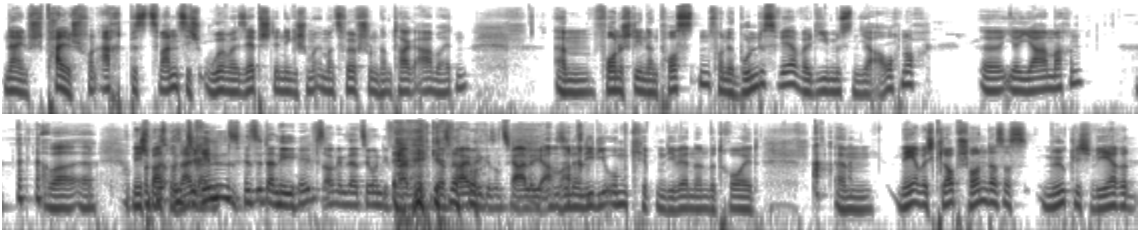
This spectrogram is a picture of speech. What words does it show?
Nein, falsch, von 8 bis 20 Uhr, weil Selbstständige schon mal immer 12 Stunden am Tag arbeiten. Ähm, vorne stehen dann Posten von der Bundeswehr, weil die müssen ja auch noch äh, ihr Jahr machen. Aber äh, nee, Spaß und, und beiseite. drin sind dann die Hilfsorganisationen, die freiwillig, das Genau. freiwillige soziale Jahr sind dann machen. die, die umkippen, die werden dann betreut. ähm, nee, aber ich glaube schon, dass es möglich wäre,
